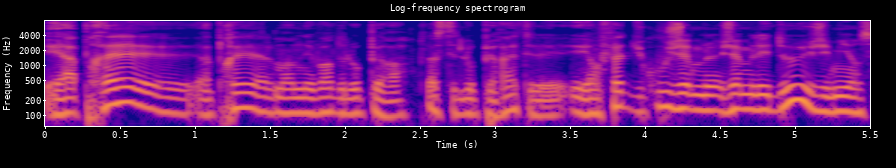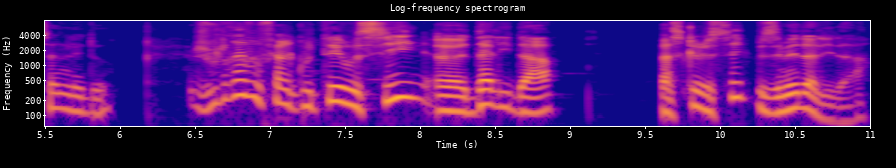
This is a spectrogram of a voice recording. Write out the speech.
Et après, après, elle m'a emmené voir de l'opéra. Ça, c'était de l'opérette. Et, et en fait, du coup, j'aime les deux et j'ai mis en scène les deux. Je voudrais vous faire écouter aussi euh, Dalida, parce que je sais que vous aimez Dalida.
